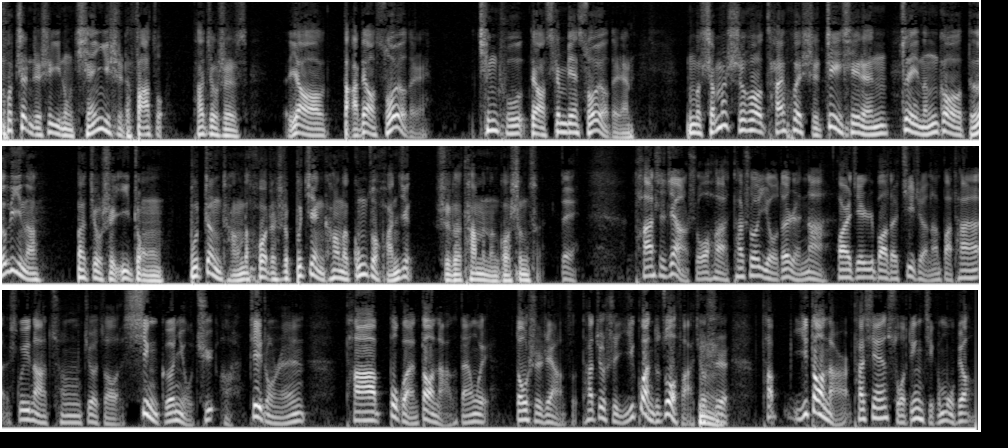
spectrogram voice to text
或甚至是一种潜意识的发作，他就是。要打掉所有的人，清除掉身边所有的人。那么什么时候才会使这些人最能够得利呢？那就是一种不正常的或者是不健康的工作环境，使得他们能够生存。对，他是这样说哈。他说，有的人呢，《华尔街日报》的记者呢，把他归纳成叫做性格扭曲啊。这种人，他不管到哪个单位都是这样子，他就是一贯的做法，就是他一到哪儿，他先锁定几个目标，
